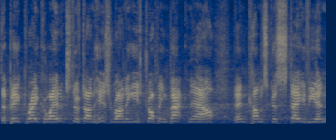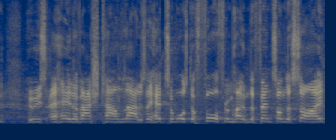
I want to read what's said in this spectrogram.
The big breakaway looks to have done his running. He's dropping back now. Then comes Gustavian, who is ahead of Ashtown Lad as they head towards the fourth from home. The fence on the side.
